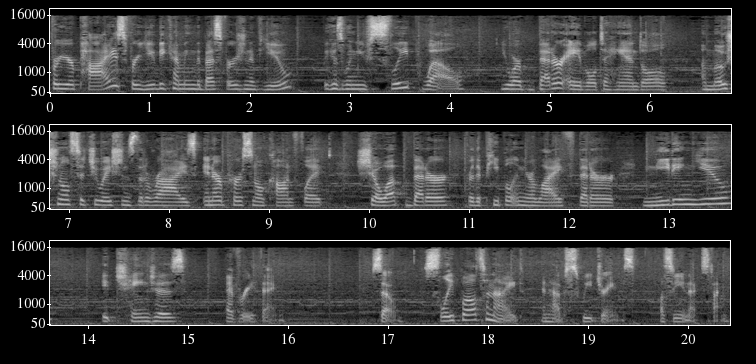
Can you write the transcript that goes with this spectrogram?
For your pies, for you becoming the best version of you? Because when you sleep well, you are better able to handle emotional situations that arise, interpersonal conflict, show up better for the people in your life that are needing you. It changes everything. So, sleep well tonight and have sweet dreams. I'll see you next time.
